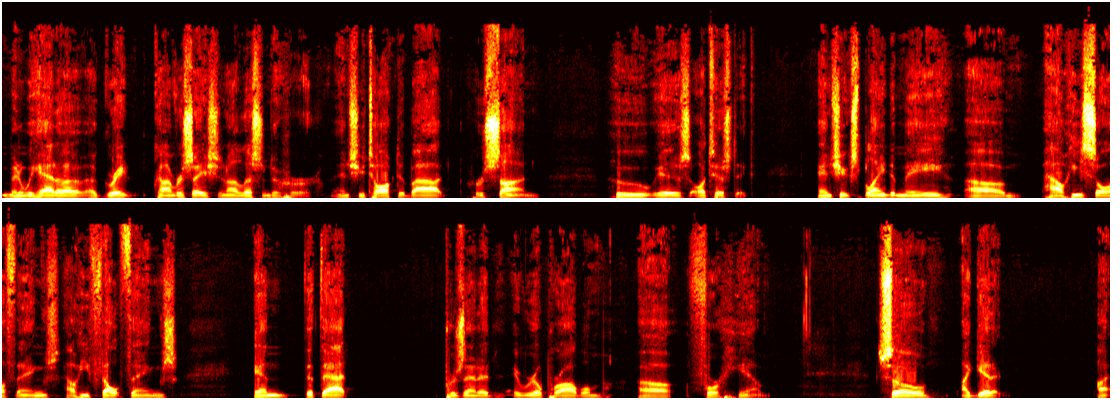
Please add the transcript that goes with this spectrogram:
and we had a, a great conversation. I listened to her. And she talked about her son, who is autistic. And she explained to me um, how he saw things, how he felt things, and that that presented a real problem uh, for him. So I get it. I,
